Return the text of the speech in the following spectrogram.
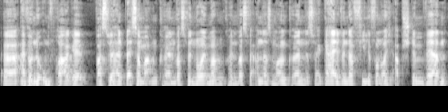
Äh, einfach eine Umfrage, was wir halt besser machen können, was wir neu machen können, was wir anders machen können. Es wäre geil, wenn da viele von euch abstimmen werden.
